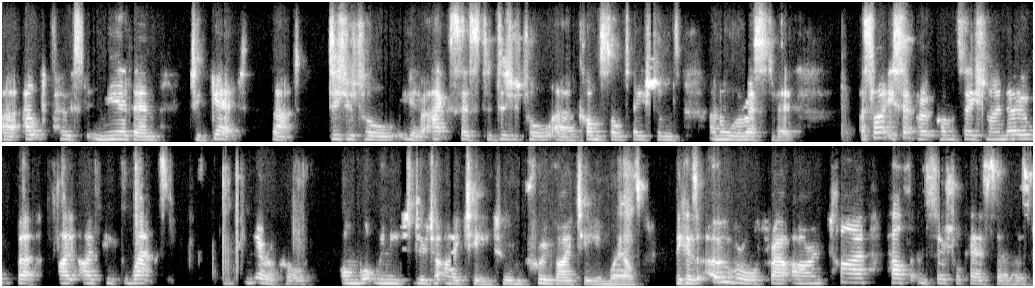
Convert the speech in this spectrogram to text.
uh, outpost near them to get that digital, you know, access to digital uh, consultations and all the rest of it. A slightly separate conversation, I know, but I, I could wax lyrical on what we need to do to IT to improve IT in Wales because overall throughout our entire health and social care service,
